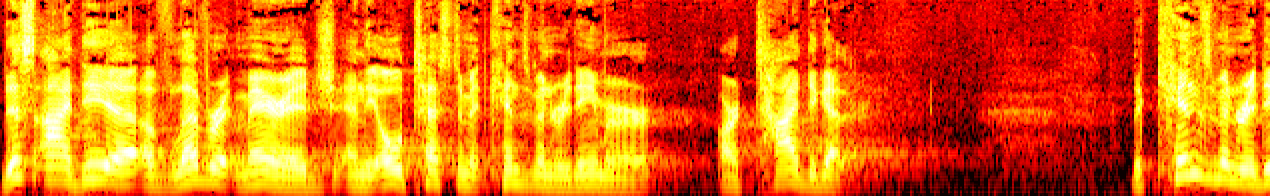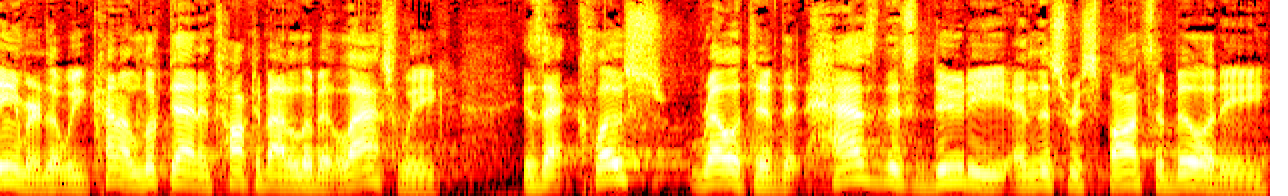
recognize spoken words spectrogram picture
this idea of levirate marriage and the Old Testament kinsman redeemer are tied together. The kinsman redeemer that we kind of looked at and talked about a little bit last week is that close relative that has this duty and this responsibility,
